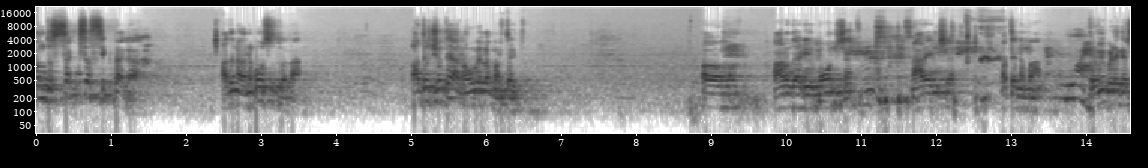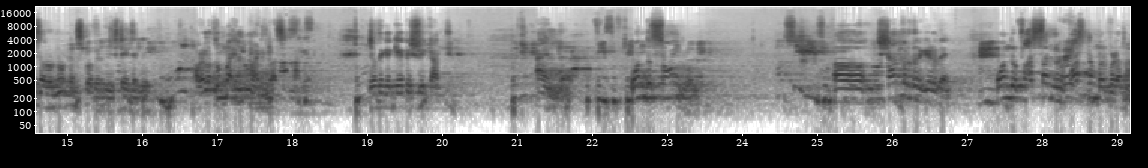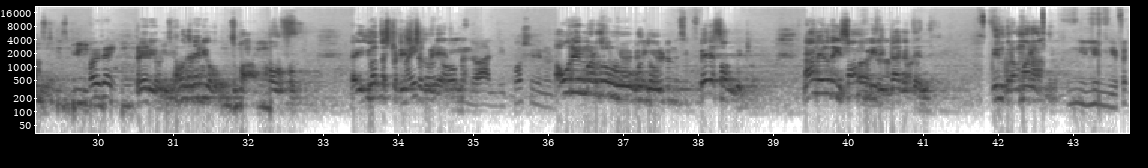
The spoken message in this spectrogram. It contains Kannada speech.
ಒಂದು ಸಕ್ಸಸ್ ಸಿಕ್ಕಿದಾಗ ಅದನ್ನು ಅನುಭವಿಸಿದ್ವಲ್ಲ, ಅದ್ರ ಜೊತೆ ಆ ನೋವೆಲ್ಲ ಮರ್ತಾಯಿತ್ತು ಆನಂದ ಅಡಿ, ಮೋಹನ್ ಸರ್ ನಾರಾಯಣ್ ಸರ್ ಮತ್ತು ನಮ್ಮ ರವಿ ಬೆಳಗೆರ್ ಸರ್ ಅವ್ರನ್ನು ನೆನೆಸ್ಕೋಬೇಕು ಈ ಸ್ಟೇಜಲ್ಲಿ ಅವರೆಲ್ಲ ತುಂಬ ಹೆಲ್ಪ್ ಮಾಡಿದ್ರು ಆ ಸಿನಿಮಾಗೆ. ಜೊತೆಗೆ ಕೆ ಪಿ ಶ್ರೀಕಾಂತ್. ಆ್ಯಂಡ್ ಒಂದು ಸಾಂಗು ಶ್ಯಾಮ್ ಬ್ರದರ್ಗೆ ಹೇಳಿದೆ. ಒಂದು ಫಾಸ್ಟ್ ಸಾಂಗ್ ಫಾಸ್ಟ್ ನಂಬರ್ ಬಿಡೋಣ. ರೇಡಿಯೋ ಅವಾಗ ರೇಡಿಯೋ ತುಂಬಾ ಪವರ್ಫುಲ್ ಇವತ್ತಷ್ಟು ಡಿಜಿಟಲ್ ಮೀಡಿಯಾ ಅವ್ರೇನ್ ಮಾಡಿದ್ರು? ಒಂದು ಬೇರೆ ಸಾಂಗ್ ಬಿಟ್ರು. ನಾನು ಹೇಳಿದೆ ಈ ಸಾಂಗ್ ಬಿಡಿ ಇದಾಗತ್ತೆ ಅಂತ. ನೀನು ಬ್ರಹ್ಮನ ಅಂದ್ರು.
